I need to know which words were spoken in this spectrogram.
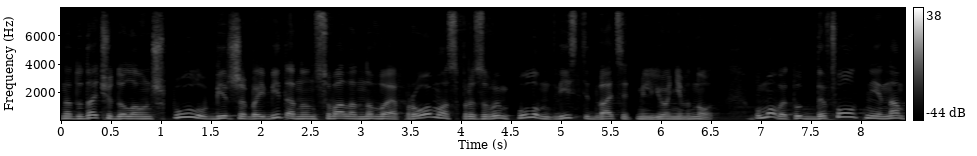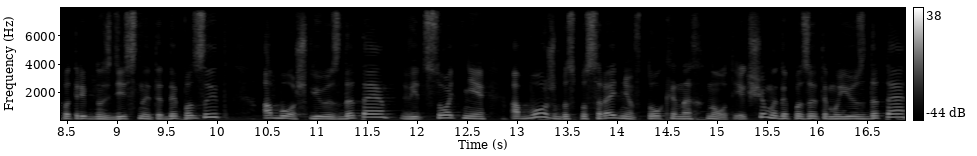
На додачу до лаунчпулу біржа Bybit анонсувала нове промо з призовим пулом 220 мільйонів нот. Умови тут дефолтні, нам потрібно здійснити депозит або ж в USDT від сотні, або ж безпосередньо в токенах нот. Якщо ми депозитимо USDT,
